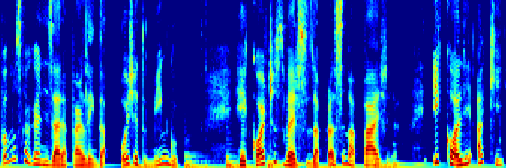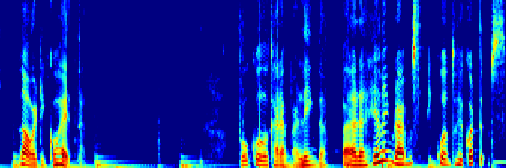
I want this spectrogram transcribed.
Vamos organizar a parlenda hoje é domingo? Recorte os versos da próxima página e cole aqui na ordem correta. Vou colocar a parlenda para relembrarmos enquanto recortamos.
